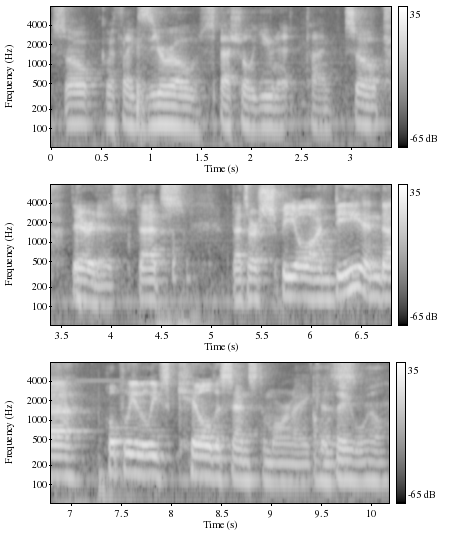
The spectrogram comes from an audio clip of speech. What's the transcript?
So with like zero special unit time. so there it is. That's that's our spiel on D, and uh, hopefully the Leafs kill the Sens tomorrow night oh, because they will.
